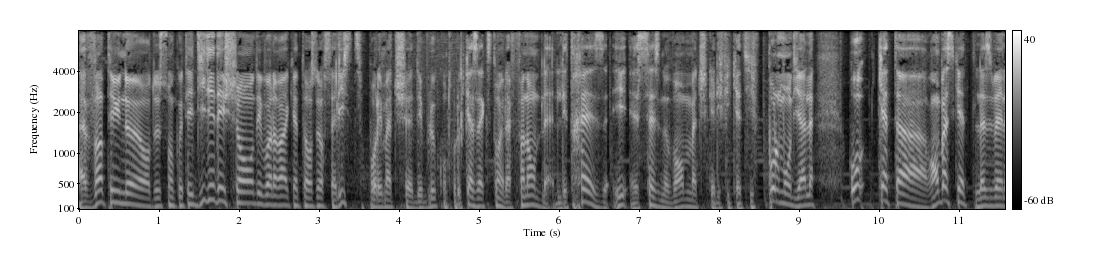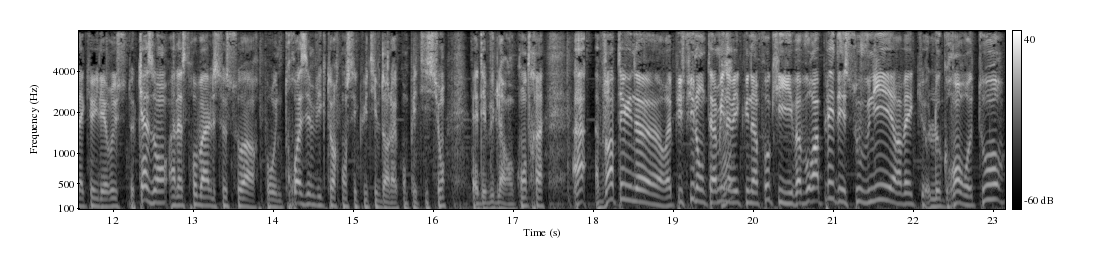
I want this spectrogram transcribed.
à 21h. De son côté, Didier Deschamps dévoilera à 14h sa liste pour les matchs des Bleus contre le Kazakhstan et la Finlande les 13 et 16 novembre. Match qualificatif pour le mondial au Qatar. En basket, l'Asvel accueille les Russes de Kazan à l'Astrobal ce soir pour une troisième victoire consécutive dans la compétition. Début de la rencontre à 21h. Et puis Phil, on termine avec une info qui va vous rappeler des souvenirs avec le grand retour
